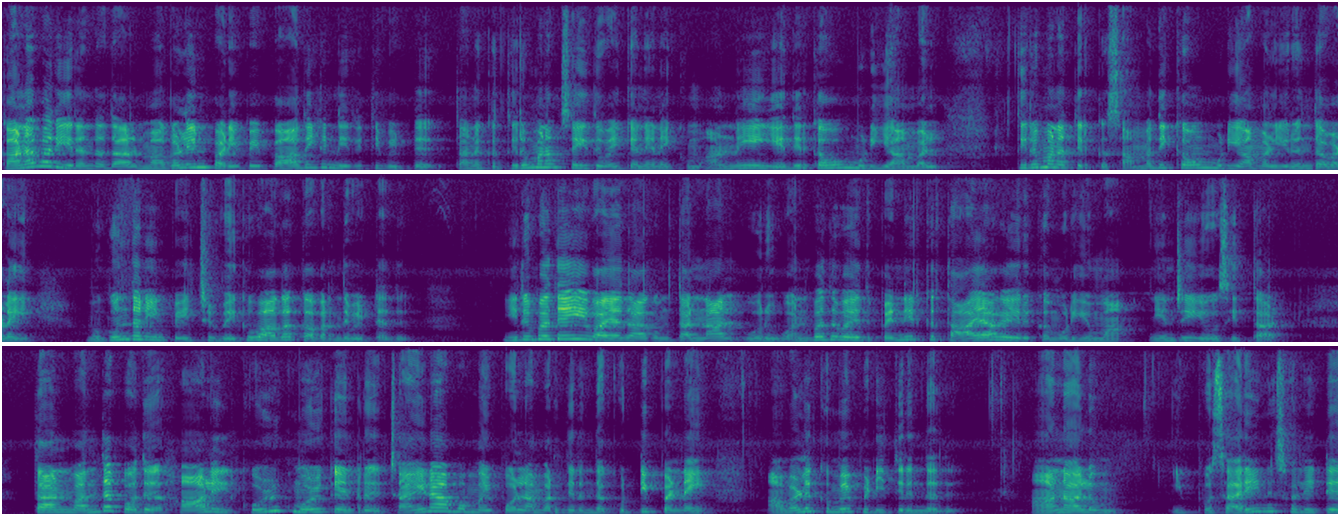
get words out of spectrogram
கணவர் இறந்ததால் மகளின் படிப்பை பாதியில் நிறுத்திவிட்டு தனக்கு திருமணம் செய்து வைக்க நினைக்கும் அன்னையை எதிர்க்கவும் முடியாமல் திருமணத்திற்கு சம்மதிக்கவும் முடியாமல் இருந்தவளை முகுந்தனின் பேச்சு வெகுவாக கவர்ந்துவிட்டது. இருபதே வயதாகும் தன்னால் ஒரு ஒன்பது வயது பெண்ணிற்கு தாயாக இருக்க முடியுமா? என்று யோசித்தாள். தான் வந்தபோது ஹாலில் கொழுக் முழுக்கென்று சைனா பொம்மை போல் அமர்ந்திருந்த குட்டிப் பெண்ணை அவளுக்குமே பிடித்திருந்தது. ஆனாலும் இப்போ சரின்னு சொல்லிட்டு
